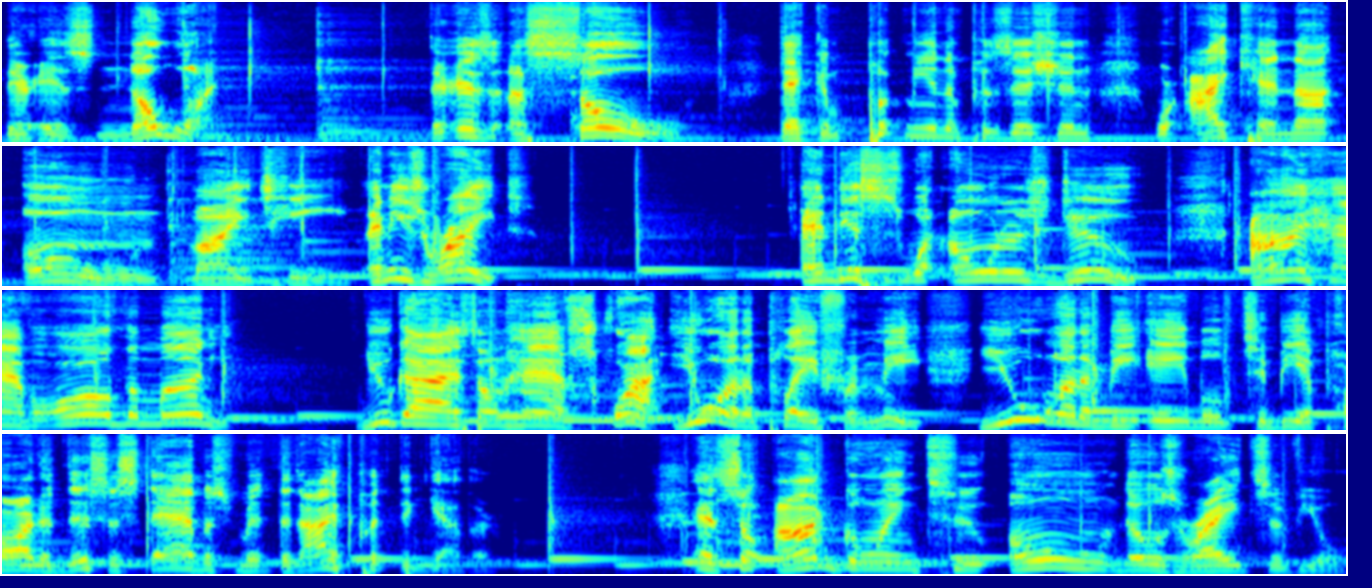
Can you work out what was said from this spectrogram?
there is no one, there isn't a soul that can put me in a position where I cannot own my team. And he's right. And this is what owners do. I have all the money. You guys don't have squat. You want to play for me. You want to be able to be a part of this establishment that I put together. And so I'm going to own those rights of yours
